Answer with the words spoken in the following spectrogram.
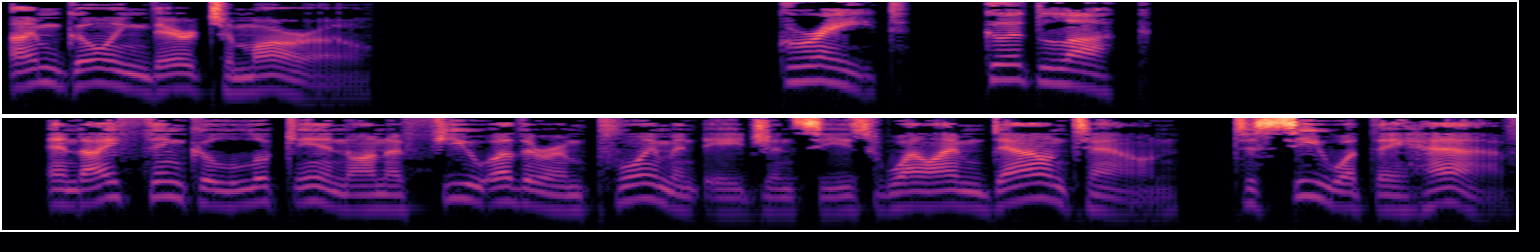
I'm going there tomorrow. Great. Good luck. And I think I'll look in on a few other employment agencies while I'm downtown, to see what they have.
